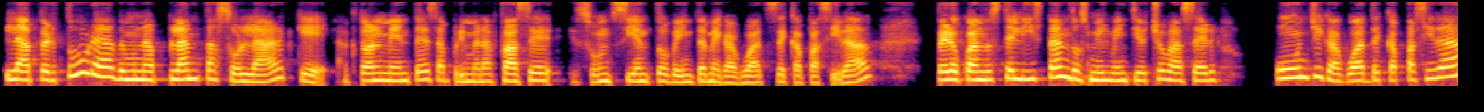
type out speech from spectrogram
la apertura de una planta solar que actualmente esa primera fase son 120 megawatts de capacidad, pero cuando esté lista en 2028 va a ser un gigawatt de capacidad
